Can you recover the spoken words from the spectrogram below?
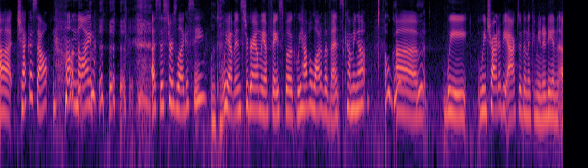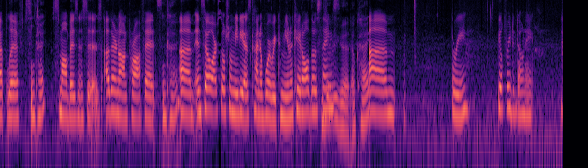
uh, check us out online. a Sister's Legacy. Okay. We have Instagram. We have Facebook. We have a lot of events coming up. Oh, good. Um, good. We we try to be active in the community and uplift Okay. small businesses, other nonprofits. Okay. Um, and so our social media is kind of where we communicate all those things. Very good. Okay. Um, three, feel free to donate.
